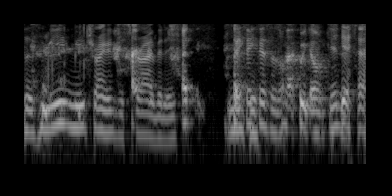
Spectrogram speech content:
me me trying to describe it is I think this is why we don't do this. Yeah.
